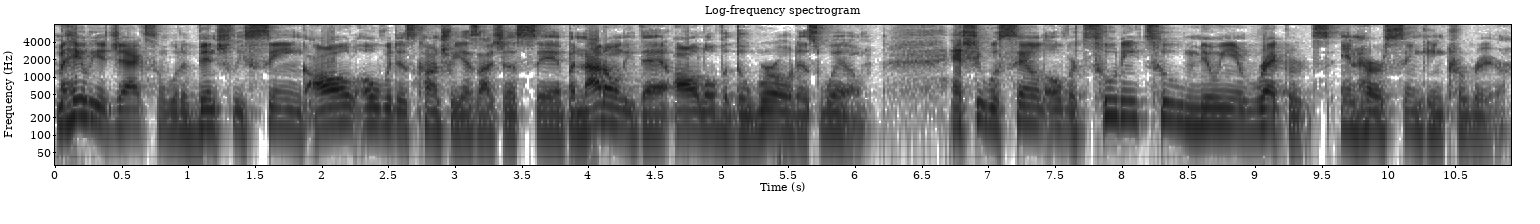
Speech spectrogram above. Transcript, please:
Mahalia Jackson would eventually sing all over this country, as I just said, but not only that, all over the world as well. And she would sell over 22 million records in her singing career.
